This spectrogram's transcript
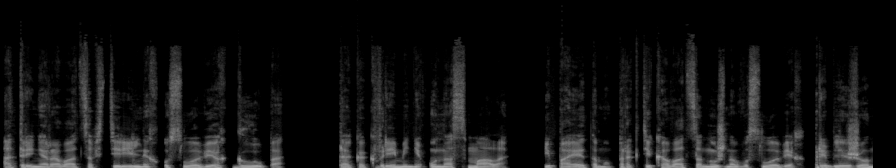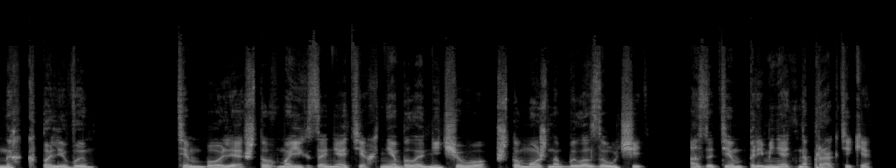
а тренироваться в стерильных условиях глупо, так как времени у нас мало, и поэтому практиковаться нужно в условиях, приближенных к полевым. Тем более, что в моих занятиях не было ничего, что можно было заучить а затем применять на практике.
